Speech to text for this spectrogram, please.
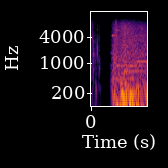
you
